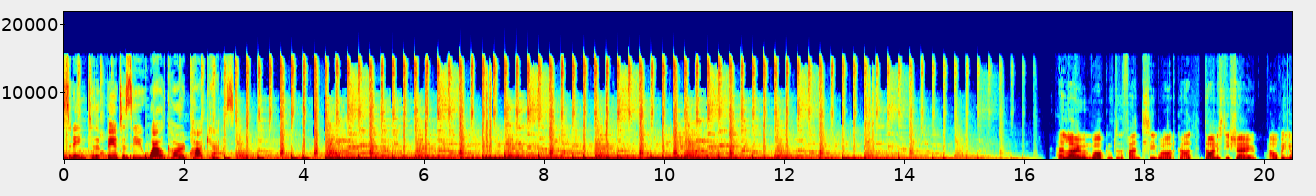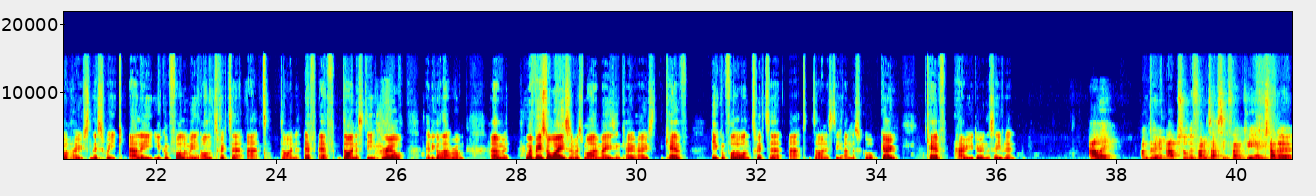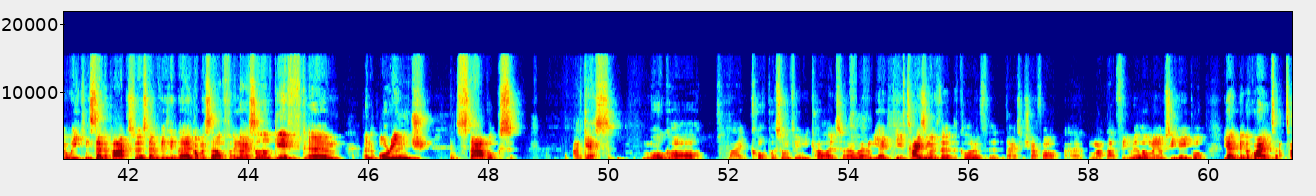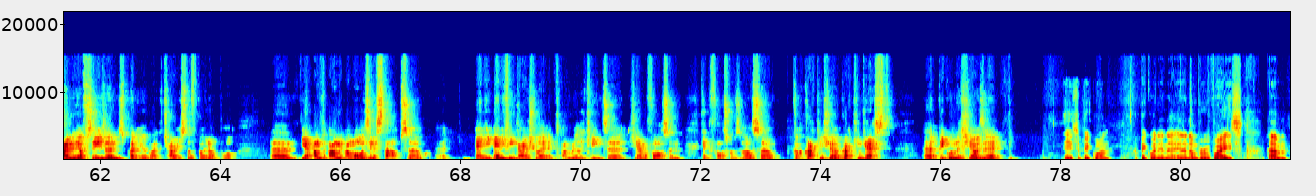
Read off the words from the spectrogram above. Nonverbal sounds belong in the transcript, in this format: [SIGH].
Listening to the Fantasy Wildcard Podcast. Hello and welcome to the Fantasy Wildcard Dynasty Show. I'll be your host this week, Ali. You can follow me on Twitter at FF Dynasty Grill. Nearly got that wrong. Um, with me, as always, was my amazing co-host Kev. You can follow on Twitter at Dynasty underscore Goat. Kev, how are you doing this evening? Ali, I'm doing absolutely fantastic. Thank you. I just had a, a week in Center Parcs, first ever visit there. Got myself a nice little gift. Um, an orange hey. Starbucks, I guess, mug or like cup or something you call it. So um, yeah, it, it, ties in with the, the colour of the, the dynasty show. I thought uh, that fit really well with my OCD. But yeah, a bit of a quiet t- time in the off season. There's plenty of like the charity stuff going on, but um, yeah, I'm, I'm I'm always in a startup. So uh, any anything dynasty related, I'm really keen to share my thoughts and get the thoughts from as well. So got a cracking show, cracking guest. Uh, big one this show, isn't it? It is a big one, a big one in a, in a number of ways. Um,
